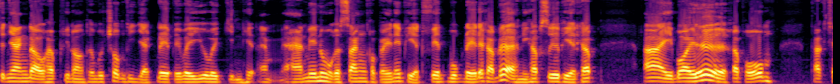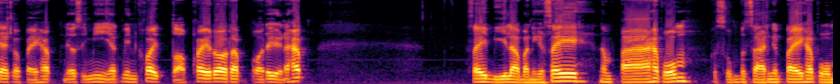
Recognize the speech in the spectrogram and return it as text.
จนยางเดาครับพี่น้องท่านผู้ชมที่อยากได้ไปไว้อยู่ไปกินเฮ็ดอาหารเมนูก็สั่งเข้าไปในเพจ Facebook ได้เด้ครับเด้อนี่ครับซื้อเพจครับไอ้บอยเดอร์ครับผมทักแชทเข้าไปครับเดี๋ยวสิมีแอดมินค่อยตอบค่อยรอรับออเดอร์นะครับใส่บีล้วบันก็ใส่น้ำปลาครับผม ผสมผสานกันไปครับผม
